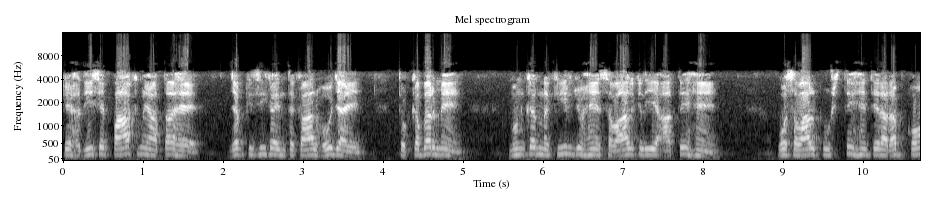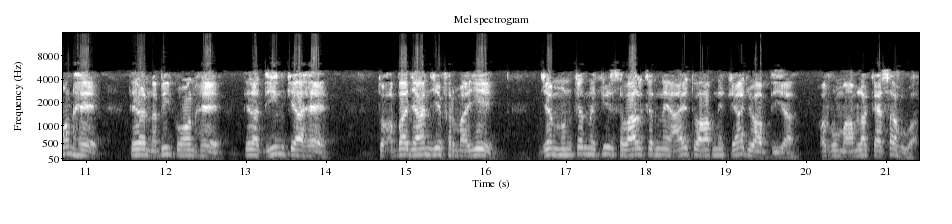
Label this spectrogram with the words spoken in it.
कि हदीस पाक में आता है, जब किसी का इंतकाल हो जाए तो कब्र में मुनकर नकीर जो हैं, सवाल के लिए आते हैं। वो सवाल पूछते हैं, तेरा रब कौन है? तेरा नबी कौन है? तेरा दीन क्या है? तो अब्बा जान ये फरमाइए, जब मुनकर नकीर सवाल करने आए तो आपने क्या जवाब दिया और वो मामला कैसा हुआ?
